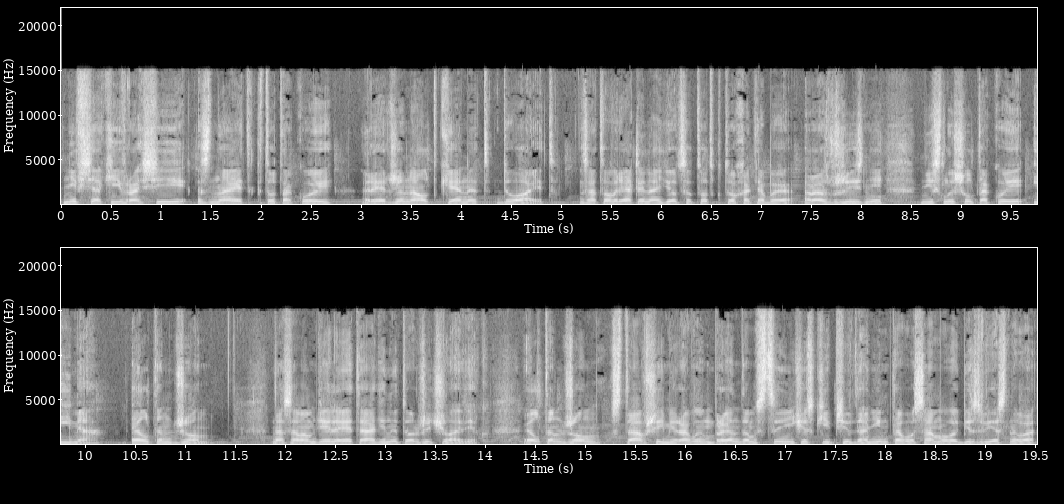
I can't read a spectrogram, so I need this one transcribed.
Не всякий в России знает, кто такой Реджиналд Кеннет Дуайт. Зато вряд ли найдется тот, кто хотя бы раз в жизни не слышал такое имя – Элтон Джон – на самом деле это один и тот же человек. Элтон Джон, ставший мировым брендом, сценический псевдоним того самого безвестного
